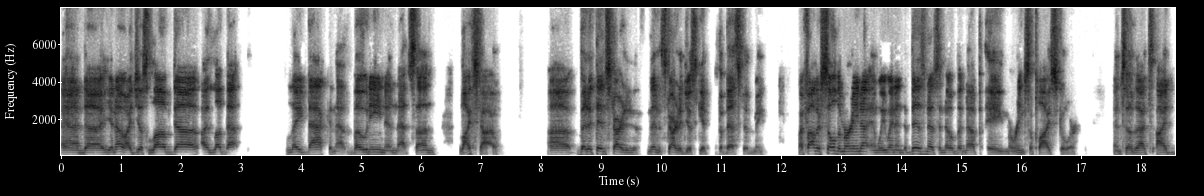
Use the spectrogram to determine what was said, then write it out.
and uh, you know, I just loved uh, I loved that laid back and that boating and that sun lifestyle. Uh, but it then started then it started just get the best of me. my father sold the marina and we went into business and opened up a marine supply store. And so that's, I'd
